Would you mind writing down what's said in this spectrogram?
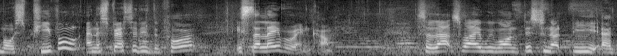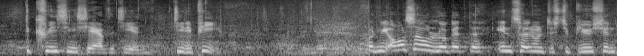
most people, and especially the poor, is the labor income. So that's why we want this to not be a decreasing share of the GDP. But we also look at the internal distribution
